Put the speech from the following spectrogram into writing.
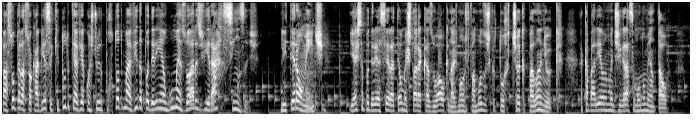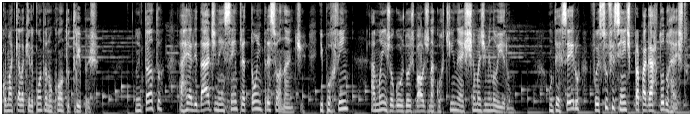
passou pela sua cabeça que tudo que havia construído por toda uma vida poderia em algumas horas virar cinzas. Literalmente. E esta poderia ser até uma história casual que, nas mãos do famoso escritor Chuck Palahniuk, acabaria em uma desgraça monumental, como aquela que ele conta no conto Tripas. No entanto, a realidade nem sempre é tão impressionante, e por fim, a mãe jogou os dois baldes na cortina e as chamas diminuíram. Um terceiro foi suficiente para apagar todo o resto.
